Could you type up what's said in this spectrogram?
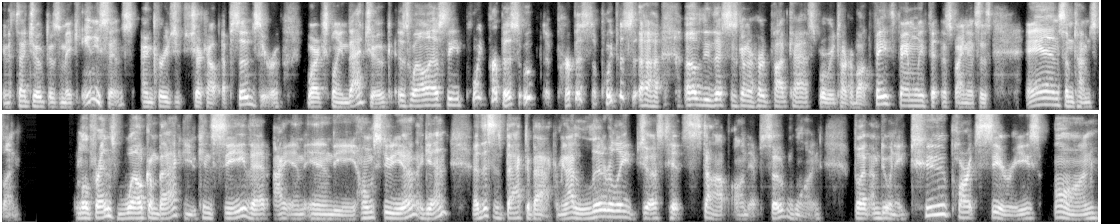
And if that joke doesn't make any sense, I encourage you to check out episode zero, where I explain that joke as well as the point purpose, oop, the purpose, the purpose uh, of the This Is Gonna Hurt podcast, where we talk about faith, family, fitness, finances, and sometimes fun. Well, friends, welcome back. You can see that I am in the home studio again. Now, this is back to back. I mean, I literally just hit stop on episode one, but I'm doing a two part series on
